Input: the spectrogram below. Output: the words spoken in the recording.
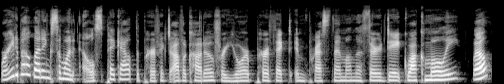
Worried about letting someone else pick out the perfect avocado for your perfect impress them on the third date guacamole? Well,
